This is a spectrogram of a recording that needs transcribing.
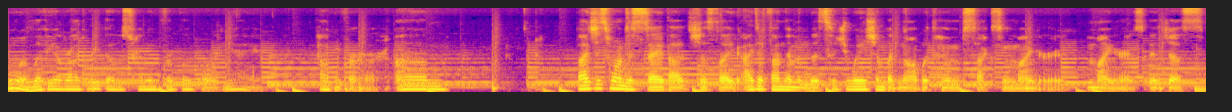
Olivia Rodrigo was trending for Billboard. Yay. Happy for her. Um But I just wanted to say that it's just like I defend him in this situation, but not with him sexing minor minors. It just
